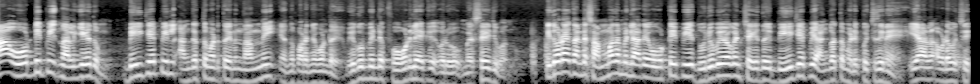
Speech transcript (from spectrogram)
ആ ഒ ടി പി നൽകിയതും ബി ജെ പിയിൽ അംഗത്വമെടുത്തതിന് നന്ദി എന്ന് പറഞ്ഞുകൊണ്ട് വികുമ്പിന്റെ ഫോണിലേക്ക് ഒരു മെസ്സേജ് വന്നു. ഇതോടെ തന്റെ സമ്മതമില്ലാതെ ഒ ടി പി ദുരുപയോഗം ചെയ്ത് ബി ജെ പി അംഗത്വം എടുപ്പിച്ചതിനെ ഇയാൾ അവിടെ വെച്ച്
